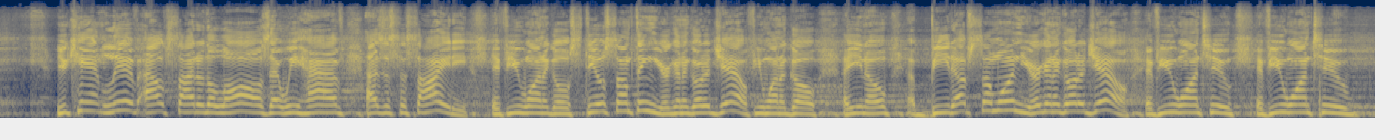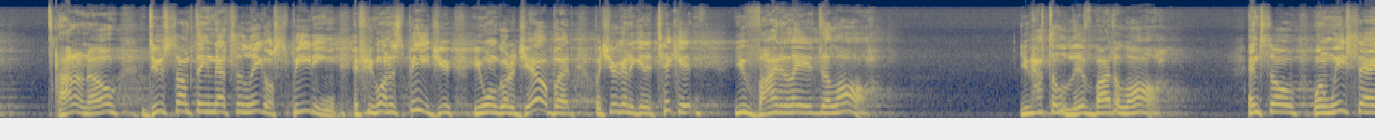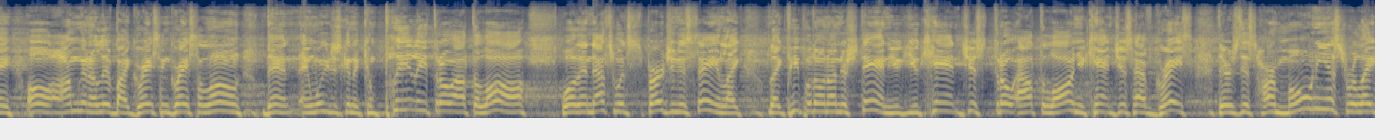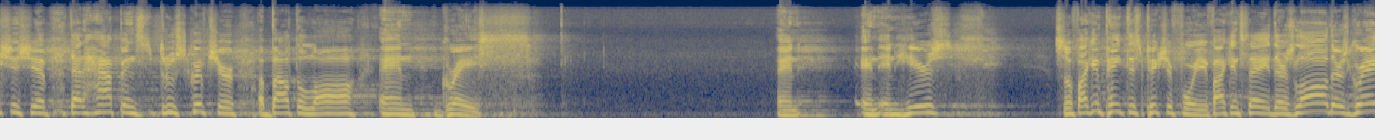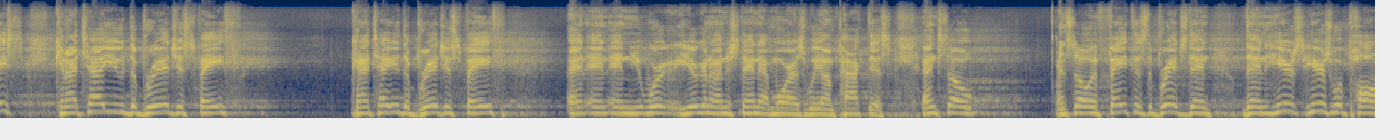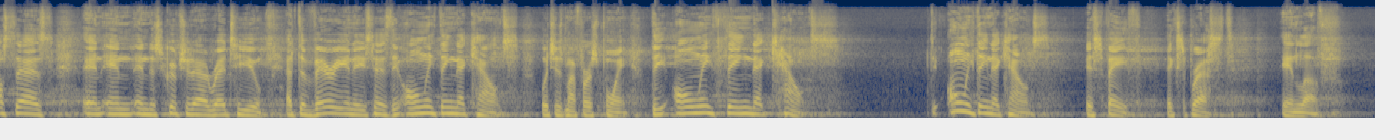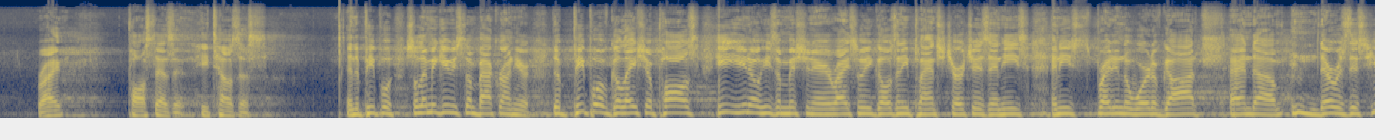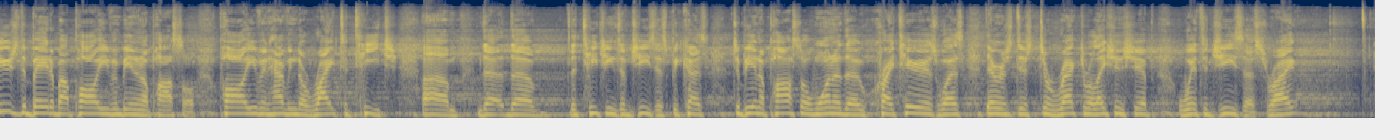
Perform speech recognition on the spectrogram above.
You can't live outside of the laws that we have as a society. If you want to go steal something, you're going to go to jail. If you want to go, uh, you know, uh, beat up someone, you're going to go to jail. If you want to, if you want to, I don't know, do something that's illegal, speeding. If you want to speed, you, you won't go to jail, but, but you're going to get a ticket. You violated the law. You have to live by the law. And so when we say, oh, I'm going to live by grace and grace alone, then and we're just going to completely throw out the law, well, then that's what Spurgeon is saying. Like, like people don't understand. You, you can't just throw out the law and you can't just have grace. There's this harmonious relationship that happens through scripture about the law and grace. And and and here's so, if I can paint this picture for you, if I can say there's law, there's grace, can I tell you the bridge is faith? Can I tell you the bridge is faith? And, and, and you, you're going to understand that more as we unpack this. And so, and so if faith is the bridge, then, then here's, here's what Paul says in, in, in the scripture that I read to you. At the very end, he says, the only thing that counts, which is my first point, the only thing that counts, the only thing that counts is faith expressed in love, right? Paul says it, he tells us. And the people, so let me give you some background here. The people of Galatia, Paul's, he, you know, he's a missionary, right? So he goes and he plants churches and he's and he's spreading the word of God. And um, there was this huge debate about Paul even being an apostle, Paul even having the right to teach um, the, the the teachings of Jesus because to be an apostle, one of the criteria was there was this direct relationship with Jesus, right?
